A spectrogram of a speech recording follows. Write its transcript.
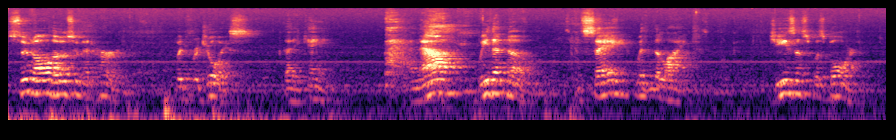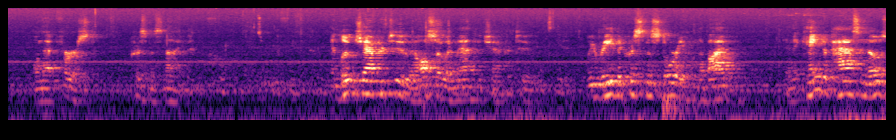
Soon all those who had heard would rejoice that he came. And now we that know can say with delight, Jesus was born on that first Christmas night. In Luke chapter 2 and also in Matthew chapter 2, we read the Christmas story from the Bible and it came to pass in those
